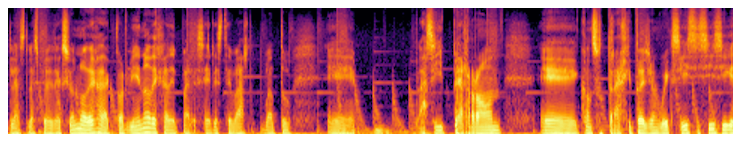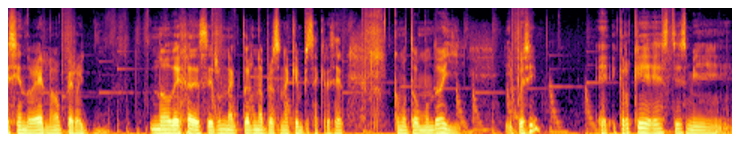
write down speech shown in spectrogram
las, las de acción, no deja de actuar bien, no deja de parecer este vato eh, así perrón. con su trajito de John Wick, sí, sí, sí, sigue siendo él, ¿no? Pero no deja de ser un actor, una persona que empieza a crecer como todo mundo y, y pues sí, eh, creo que este es mi,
